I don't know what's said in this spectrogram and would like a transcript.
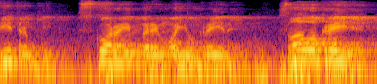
вітримки, скорої перемоги України. Слава Україні!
